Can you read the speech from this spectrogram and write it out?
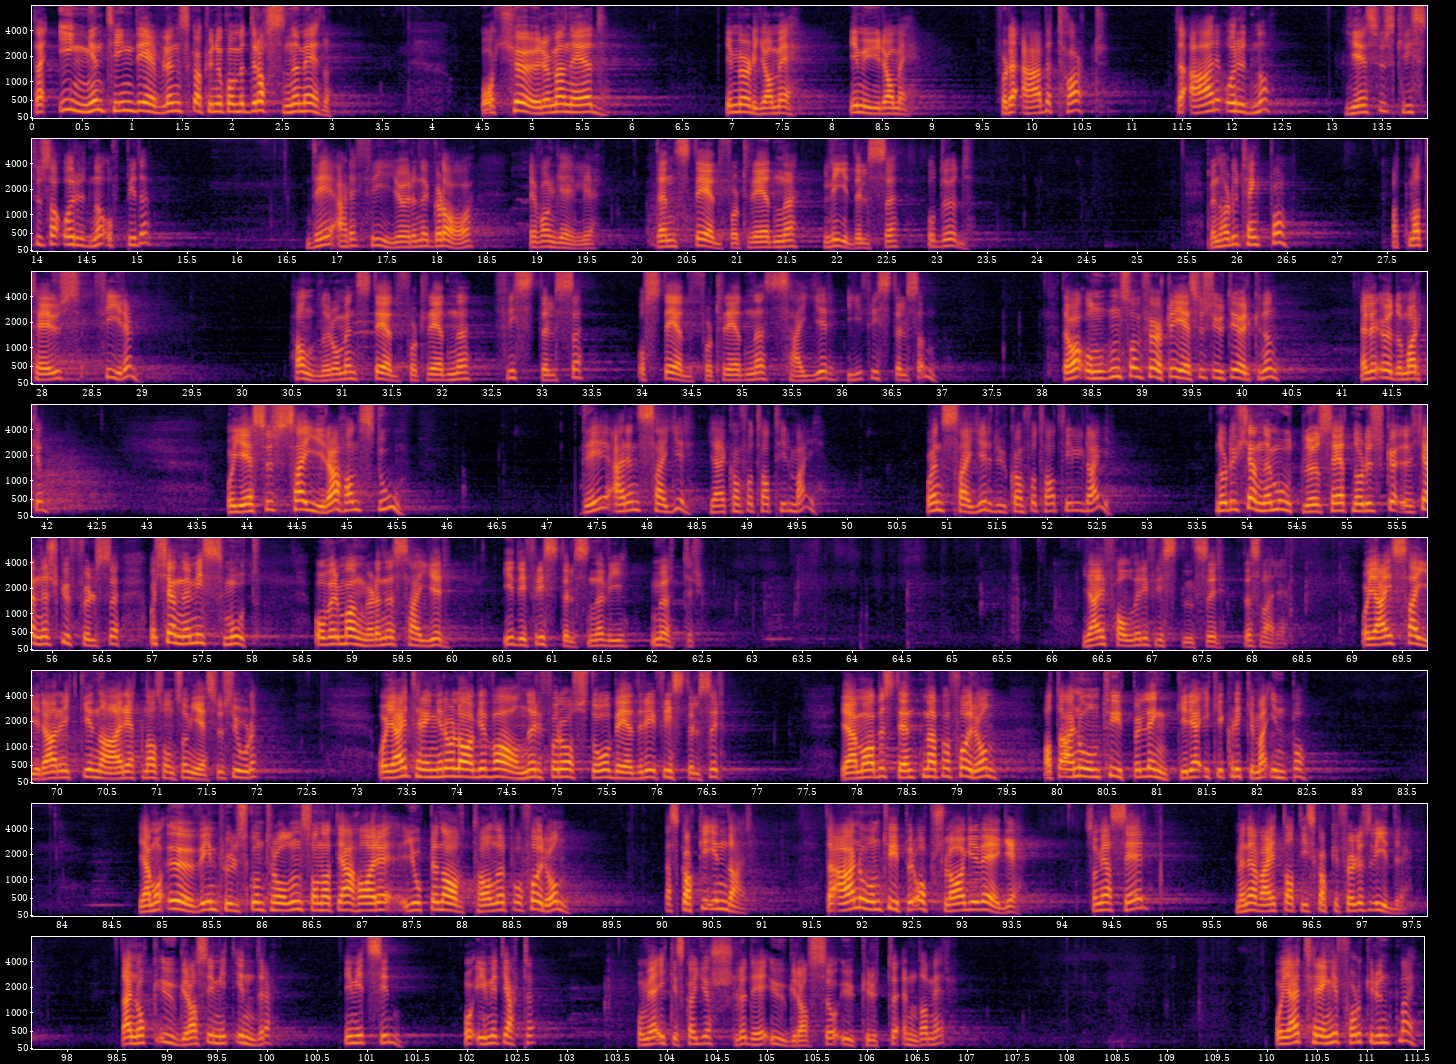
Det er ingenting djevelen skal kunne komme drassende med og kjøre meg ned i mølja med, i myra med. For det er betalt. Det er ordna. Jesus Kristus har ordna opp i det. Det er det frigjørende, glade evangeliet. Den stedfortredende lidelse og død. Men har du tenkt på at Matteus 4 handler om en stedfortredende fristelse og stedfortredende seier i fristelsen? Det var Ånden som førte Jesus ut i ørkenen, eller ødemarken. Og Jesus seira, han sto. Det er en seier jeg kan få ta til meg, og en seier du kan få ta til deg. Når du kjenner motløshet, når du kjenner skuffelse og kjenner mismot over manglende seier i de fristelsene vi møter. Jeg faller i fristelser, dessverre. Og jeg seirer ikke i nærheten av sånn som Jesus gjorde. Og jeg trenger å lage vaner for å stå bedre i fristelser. Jeg må ha bestemt meg på forhånd at det er noen typer lenker jeg ikke klikker meg inn på. Jeg må øve impulskontrollen sånn at jeg har gjort en avtale på forhånd. Jeg skal ikke inn der. Det er noen typer oppslag i VG som jeg ser, men jeg veit at de skal ikke følges videre. Det er nok ugress i mitt indre, i mitt sinn og i mitt hjerte om jeg ikke skal gjødsle det ugraset og ukruttet enda mer. Og jeg trenger folk rundt meg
